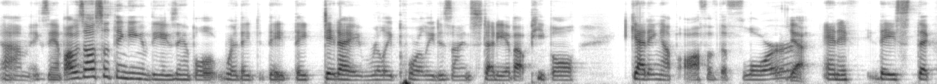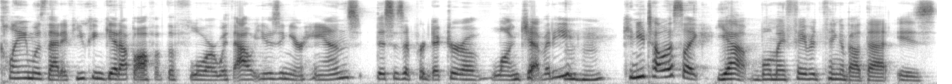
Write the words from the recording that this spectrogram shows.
um, example. I was also thinking of the example where they they they did a really poorly designed study about people getting up off of the floor. Yeah. And if they the claim was that if you can get up off of the floor without using your hands, this is a predictor of longevity. Mhm. Can you tell us like Yeah. Well, my favorite thing about that is,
